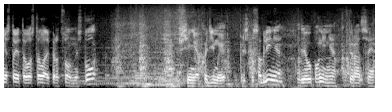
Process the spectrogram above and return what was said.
Вместо этого стола операционный стол. Все необходимые приспособления для выполнения операции.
